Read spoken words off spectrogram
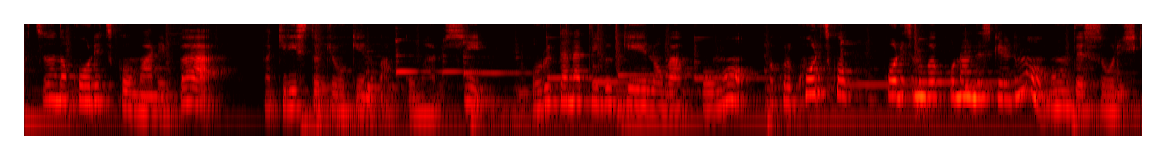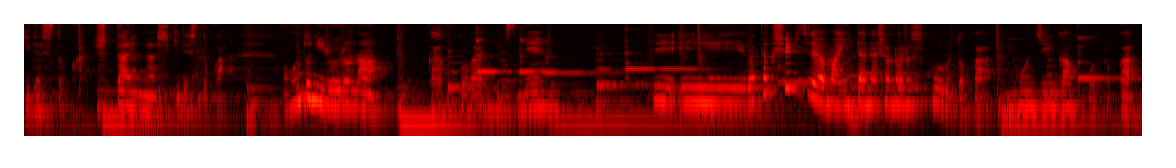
普通の公立校もあれば、まあ、キリスト教系の学校もあるしオルタナティブ系の学校も、まあ、これ公立校公立の学校なんですけれどもモンテッソーリ式ですとかシュタイナー式ですとか、本当にいろいろな学校があるんですね。で、えー、私立ではまあインターナショナルスクールとか日本人学校とか、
